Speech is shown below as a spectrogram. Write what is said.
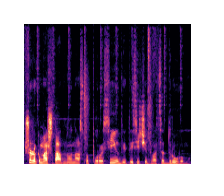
широкомасштабного наступу Росії у 2022-му.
